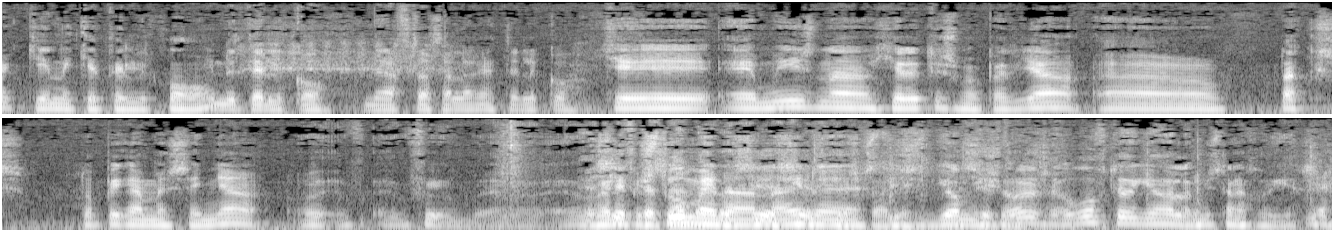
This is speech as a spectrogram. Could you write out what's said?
3 και είναι και τελικό. Είναι τελικό. Ναι, αυτό θα λέγαμε τελικό. Και εμείς να χαιρετήσουμε παιδιά. Ε, εντάξει, το πήγαμε σε 9. Ε, ε, ε, Ευελπιστούμε φταίς, να, Αλέκο, να εσύ είναι φταίς, στις Αλέκο, 2,5 εσύ ώρες. Εγώ φταίω για όλα, μη στεναχωριέσαι.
